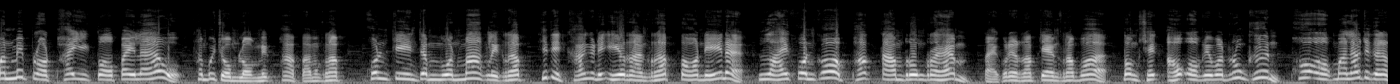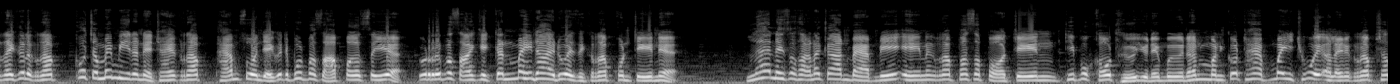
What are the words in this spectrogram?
มันไม่ปลอดภัยอีกต่อไปแล้วท่านผู้ชมลองนึกภาพตามครับ คนจีนจำนวนมากเลยครับ ที่ติดค้างอยู่ในอิหร่านครับ ตอนนี้เนี่ยหลายคนก็พักตามโรงแรม แต่ก็ได้รับแจ้งครับว่าต้องเช็คเอาท์ออกในวันรุ่งขึ้น พอออกมาแล้วจะเกิดอะไรขึ้นล่ะครับ ก็จะไม่มีนเทอร์เน็ตใช้ครับแถมส่วนใหญ่ก็จะพูดภาษาเปอร์เซีย หรือภาษาอังกฤษกันไม่ได้ด้วยสิครับคนจีนเนี่ย และในสถานการณ์แบบนี้เองนะครับพาสปอร์ตจีนที่พวกเขาถืออยู่ในมือนั้นมันก็แทบไม่ช่วยอะไรนะครับชะ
